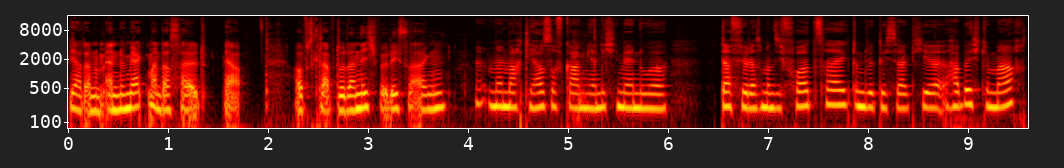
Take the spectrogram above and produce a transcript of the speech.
ja, dann am Ende merkt man das halt, ja, ob es klappt oder nicht, würde ich sagen. Man macht die Hausaufgaben ja nicht mehr nur dafür, dass man sie vorzeigt und wirklich sagt, hier habe ich gemacht.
